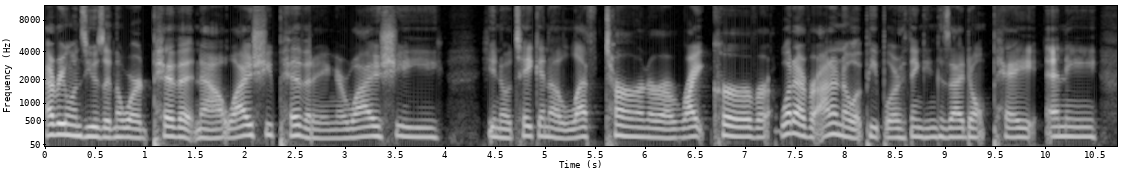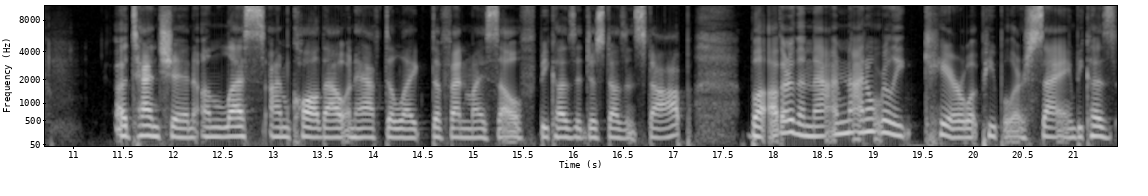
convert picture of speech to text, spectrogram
everyone's using the word pivot now. Why is she pivoting? Or why is she, you know, taking a left turn or a right curve or whatever? I don't know what people are thinking because I don't pay any attention unless I'm called out and have to like defend myself because it just doesn't stop. But other than that, I'm not, I don't really care what people are saying because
